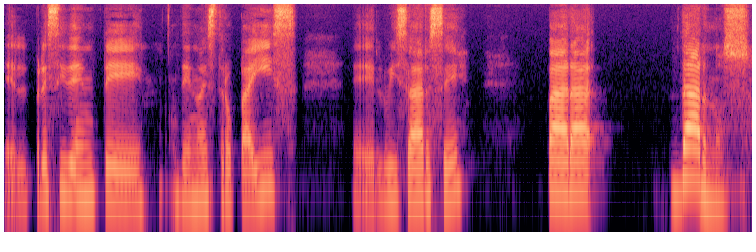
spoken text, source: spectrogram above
el presidente de nuestro país, eh, Luis Arce, para darnos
